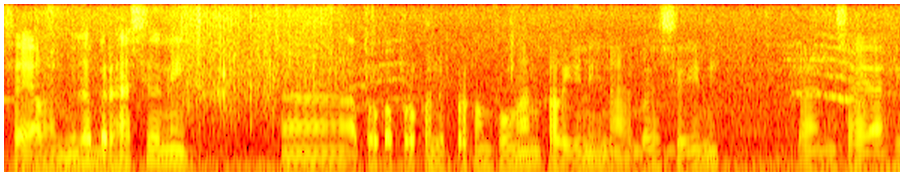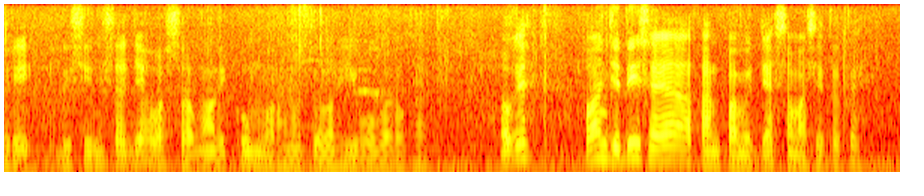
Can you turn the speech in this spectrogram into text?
Saya alhamdulillah berhasil nih uh, aprok-aprokan di perkampungan kali ini. Nah berhasil ini. Dan saya akhiri di sini saja. Wassalamualaikum warahmatullahi wabarakatuh. Oke kawan jadi saya akan pamit ya sama si teteh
